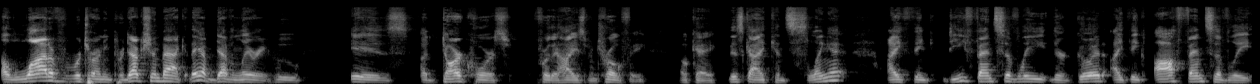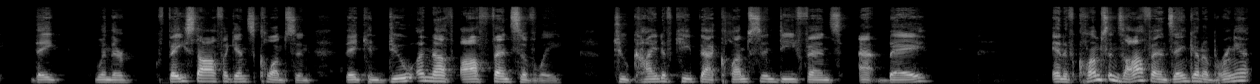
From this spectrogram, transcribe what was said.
a lot of returning production back. They have Devin Leary, who is a dark horse for the Heisman Trophy. Okay, this guy can sling it. I think defensively they're good. I think offensively they when they're faced off against Clemson, they can do enough offensively to kind of keep that Clemson defense at bay. And if Clemson's offense ain't going to bring it,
